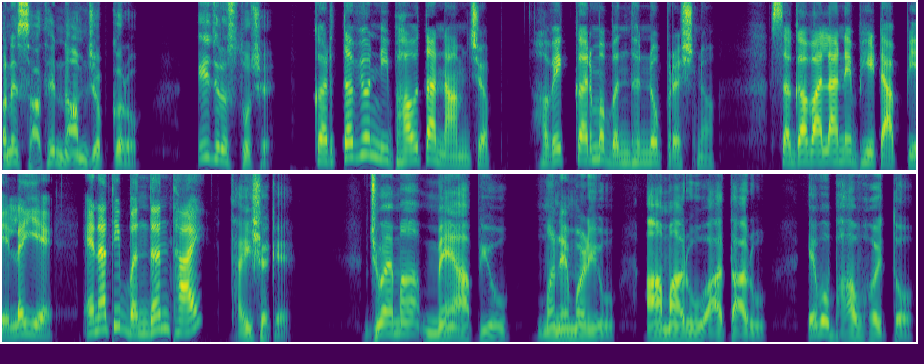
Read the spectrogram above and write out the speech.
અને સાથે નામજપ કરો. એ જ રસ્તો છે. કર્તવ્યો નિભાવતા નામજપ. હવે કર્મ બંધનનો પ્રશ્ન. સગાવાલાને ભેટ આપીએ લઈએ. એનાથી બંધન થાય? થઈ શકે. જો એમાં મેં આપ્યું મને મળ્યું આ મારું આ તારું એવો ભાવ હોય તો.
